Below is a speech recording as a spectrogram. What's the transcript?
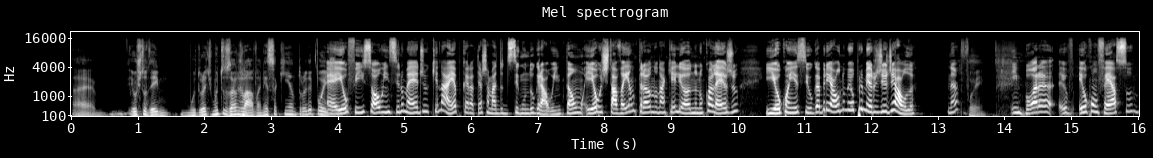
É, eu estudei durante muitos anos lá, a Vanessa que entrou depois. É, eu fiz só o ensino médio, que na época era até chamado de segundo grau. Então, eu estava entrando naquele ano no colégio e eu conheci o Gabriel no meu primeiro dia de aula, né? Foi. Embora eu, eu confesso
